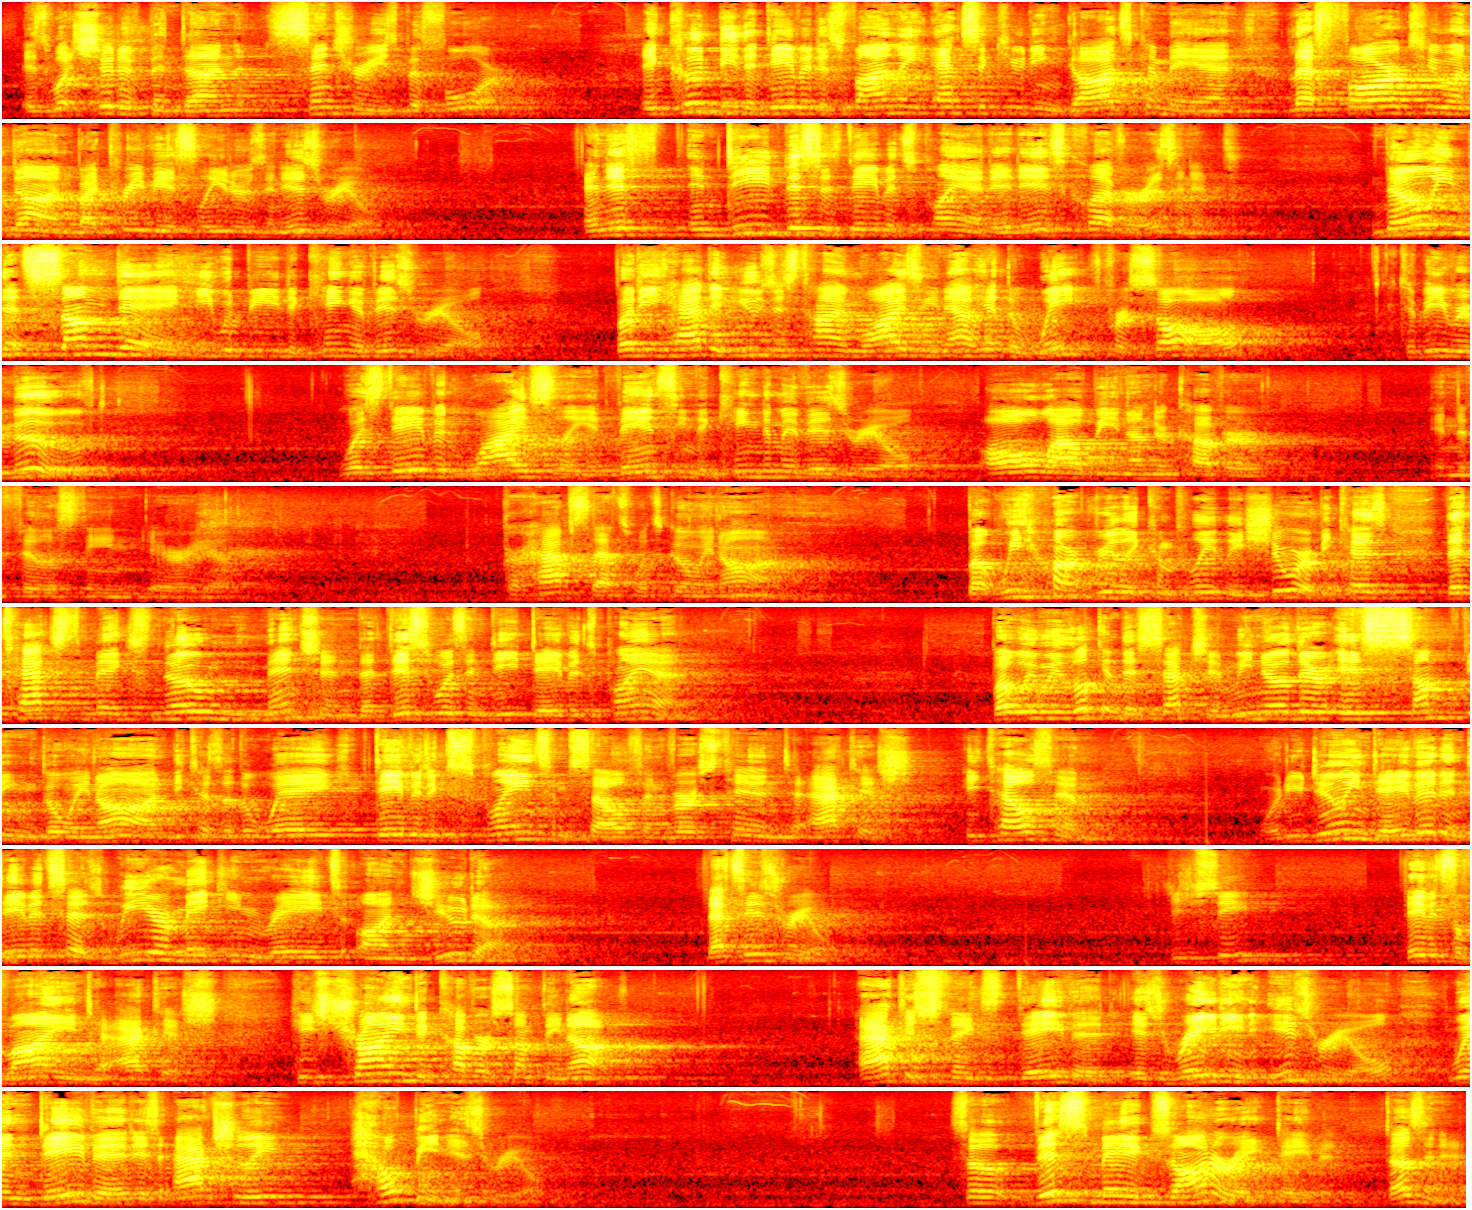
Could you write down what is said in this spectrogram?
is what should have been done centuries before. It could be that David is finally executing God's command left far too undone by previous leaders in Israel. And if indeed this is David's plan, it is clever, isn't it? Knowing that someday he would be the king of Israel, but he had to use his time wisely. Now he had to wait for Saul to be removed. Was David wisely advancing the kingdom of Israel, all while being undercover in the Philistine area? Perhaps that's what's going on. But we aren't really completely sure because the text makes no mention that this was indeed David's plan. But when we look at this section, we know there is something going on because of the way David explains himself in verse 10 to Achish. He tells him, What are you doing, David? And David says, We are making raids on Judah. That's Israel. Did you see? David's lying to Achish. He's trying to cover something up. Achish thinks David is raiding Israel when David is actually helping Israel. So this may exonerate David, doesn't it?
